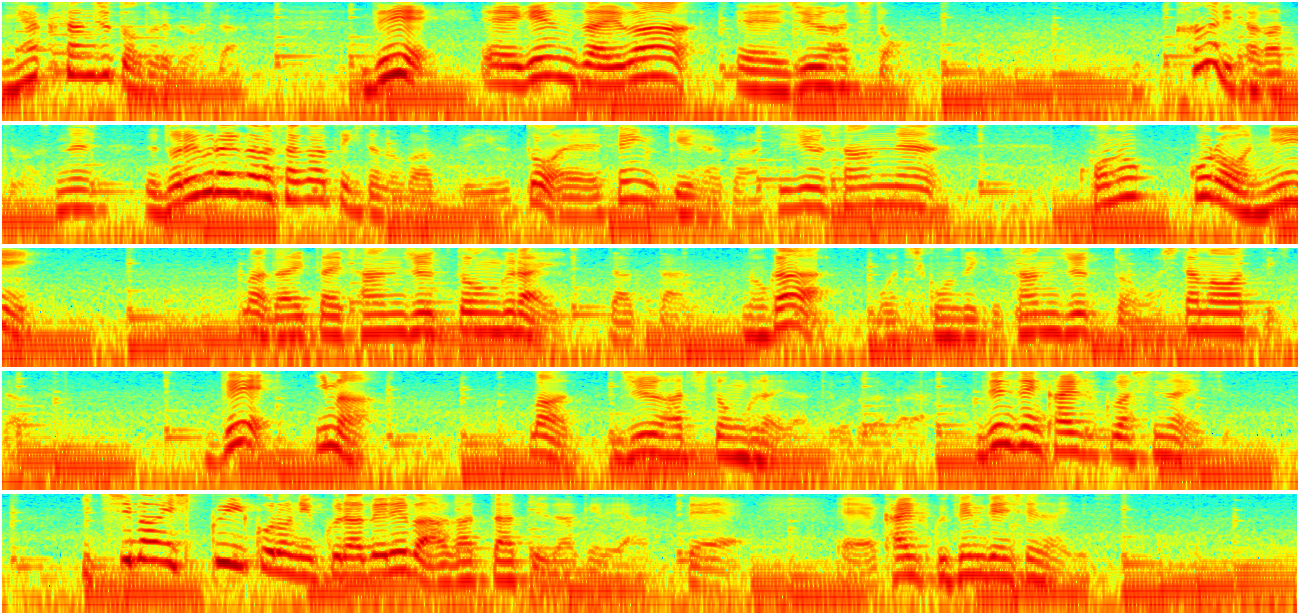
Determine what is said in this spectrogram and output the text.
230トン取れてました。で、えー、現在は、えー、18トン。かなり下がってますね。でどれぐらいから下がってきたのかっていうと、えー、1983年この頃にまあ大体30トンぐらいだったのが落ち込んできて30トンを下回ってきた。で今まあ18トンぐらいだってことだから全然回復はしてないですよ。一番低い頃に比べれば上がったっていうだけであって、えー、回復全然してないです。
